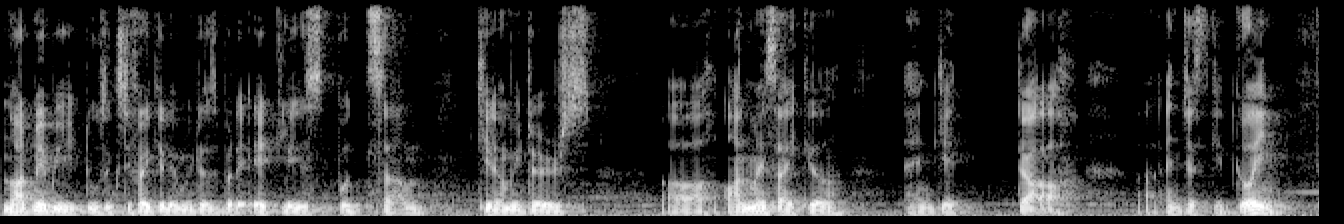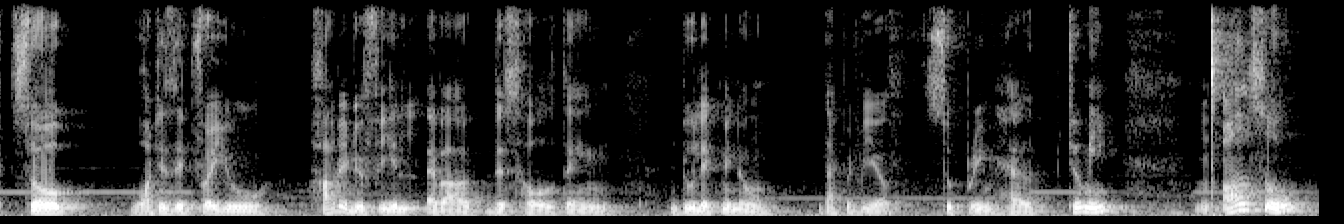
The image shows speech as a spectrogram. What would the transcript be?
not maybe 265 kilometers, but at least put some kilometers uh, on my cycle and get uh, uh, and just get going. So, what is it for you? How did you feel about this whole thing? Do let me know. That would be of supreme help to me. Also,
